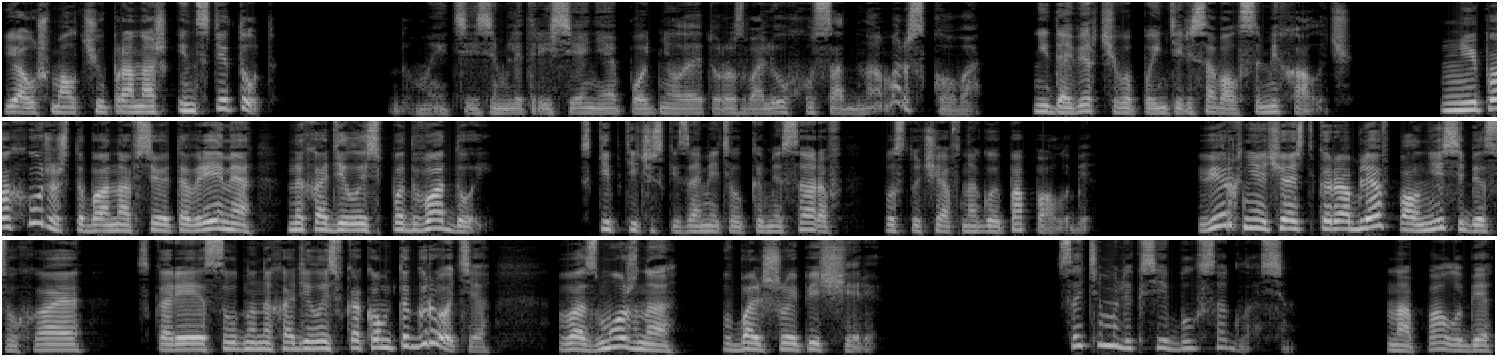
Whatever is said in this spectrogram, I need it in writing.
Я уж молчу про наш институт». «Думаете, землетрясение подняло эту развалюху со дна морского?» — недоверчиво поинтересовался Михалыч. «Не похоже, чтобы она все это время находилась под водой», — скептически заметил Комиссаров, постучав ногой по палубе. «Верхняя часть корабля вполне себе сухая, Скорее, судно находилось в каком-то гроте, возможно, в большой пещере. С этим Алексей был согласен. На палубе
